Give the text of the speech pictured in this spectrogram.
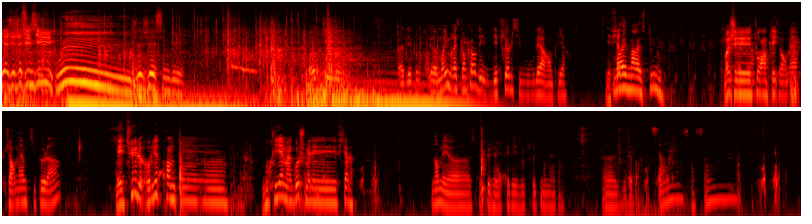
Yeah, GG Cindy Oui GG Cindy Ok. Euh, des pots- euh, moi il me reste encore des, des fioles si vous voulez à remplir. Des Moi, fiottes il m'en reste une. Moi, j'ai tout rempli. J'en remets, un- j'en remets un petit peu là. Mais Tulle, au lieu de prendre ton bouclier main gauche, mets les fioles. Non mais euh, c'est parce que j'avais fait les autres trucs. Non mais attends. Euh, je vais d'abord faire ça, ça, ça.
